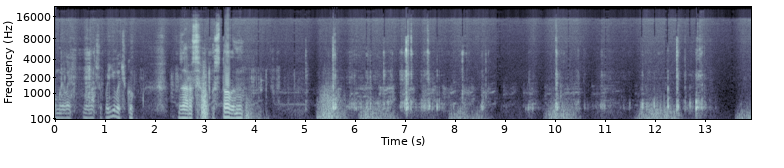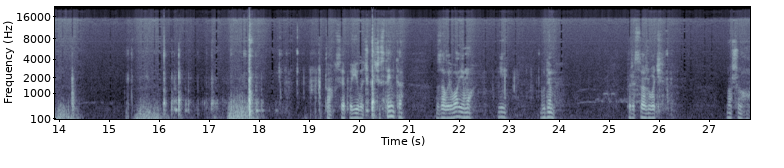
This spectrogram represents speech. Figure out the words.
Помили на нашу поїлочку. Зараз поставимо. Так, все, поїлочка чистенька. Заливаємо і будемо пересаджувати нашого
